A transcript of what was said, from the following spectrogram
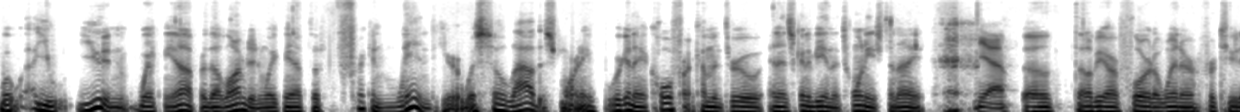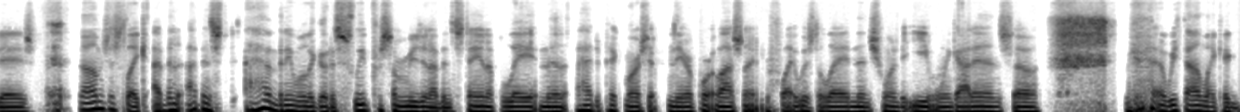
well, you you didn't wake me up, or the alarm didn't wake me up. The freaking wind here was so loud this morning. We're getting a cold front coming through, and it's going to be in the twenties tonight. Yeah. So that'll be our Florida winter for two days. No, I'm just like I've been I've been I haven't been able to go to sleep for some reason. I've been staying up late, and then I had to pick Marcia up from the airport last night. And her flight was delayed, and then she wanted to eat when we got in. So we found like a,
